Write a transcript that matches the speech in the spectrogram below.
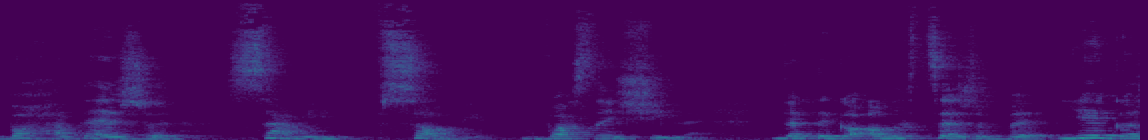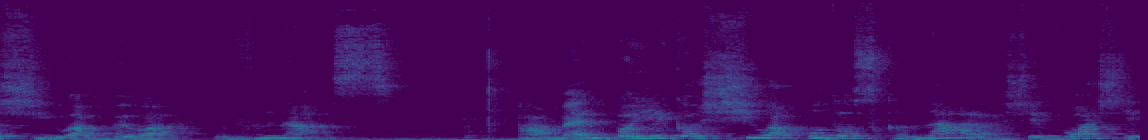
bohaterzy sami w sobie, w własnej sile. Dlatego On chce, żeby Jego siła była w nas. Amen, bo Jego siła udoskonala się właśnie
